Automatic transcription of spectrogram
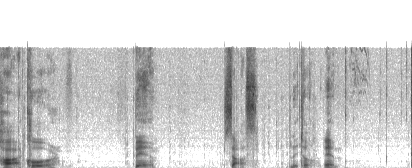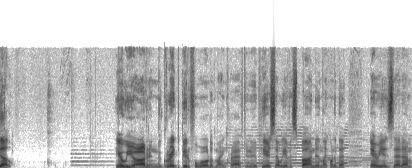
hardcore. Bam. Sauce. Little M. Go. Here we are in the great beautiful world of Minecraft and it appears that we have spawned in like one of the areas that um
